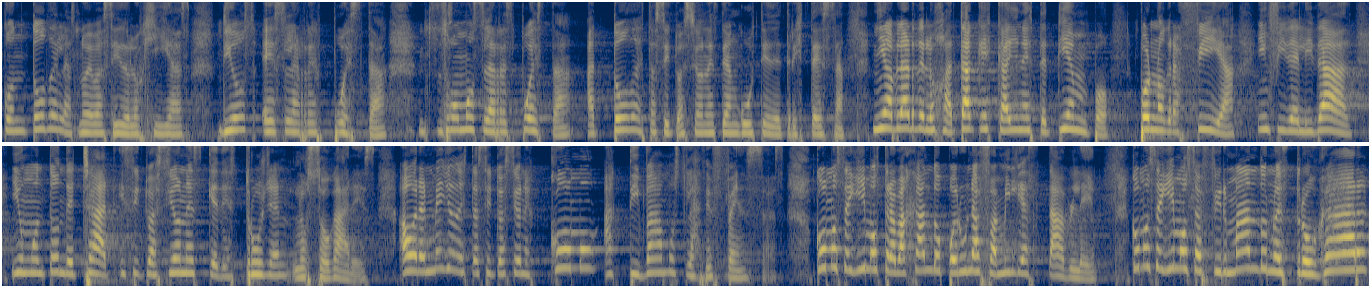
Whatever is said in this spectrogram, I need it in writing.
con todas las nuevas ideologías? Dios es la respuesta. Somos la respuesta a todas estas situaciones de angustia y de tristeza. Ni hablar de los ataques que hay en este tiempo, pornografía, infidelidad y un montón de chat y situaciones que destruyen los hogares. Ahora, en medio de estas situaciones, ¿cómo activamos las defensas? ¿Cómo seguimos trabajando por una familia estable? ¿Cómo seguimos afirmando nuestro hogar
